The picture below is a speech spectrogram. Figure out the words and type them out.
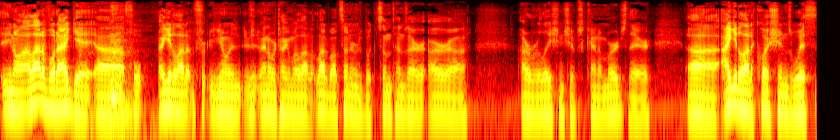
you know a lot of what I get uh for, I get a lot of for, you know I know we're talking about a lot, a lot about sunrooms but sometimes our our uh, our relationships kind of merge there. Uh, I get a lot of questions with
